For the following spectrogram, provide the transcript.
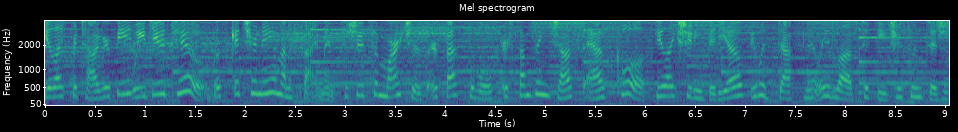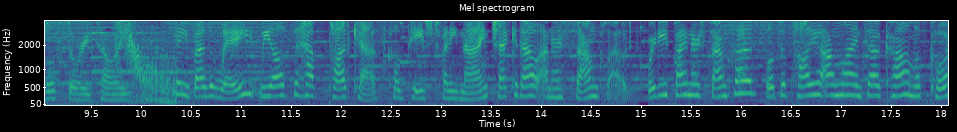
You like photography? We do too. Let's get your name on assignment to shoot some marches or festivals or something just as cool. Do you like shooting video? We would definitely love to feature some digital storytelling. Hey, by the way, we also have a podcast called Page 29. Check it out on our SoundCloud. Where do you find our SoundCloud? Well, DePauliaOnline.com, of course.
